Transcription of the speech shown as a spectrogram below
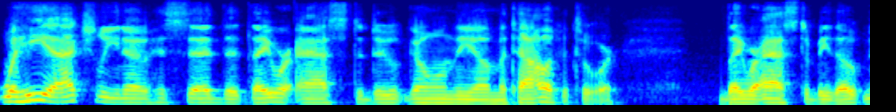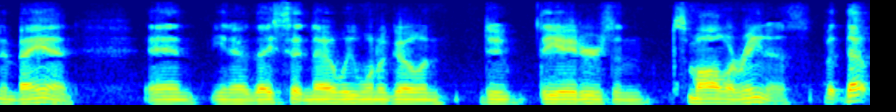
Well, he actually, you know, has said that they were asked to do go on the uh, Metallica tour. They were asked to be the opening band, and you know they said no, we want to go and do theaters and small arenas. But that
